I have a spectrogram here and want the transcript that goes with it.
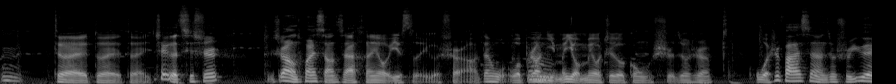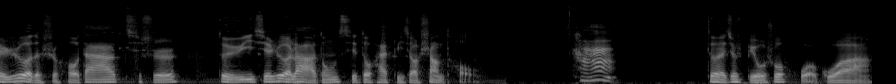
嗯对对对，这个其实让我突然想起来很有意思的一个事儿啊，但我我不知道你嗯们有没有这个共识，就是我是发现，就是越热的时候，大家其实对于一些热辣的东西都还比较上头。哈，对，就是比如说火锅啊，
